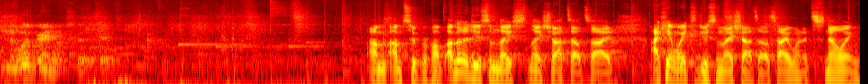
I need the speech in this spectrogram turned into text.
And the wood grain looks good too. I'm, I'm super pumped. I'm gonna do some nice nice shots outside. I can't wait to do some nice shots outside when it's snowing.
